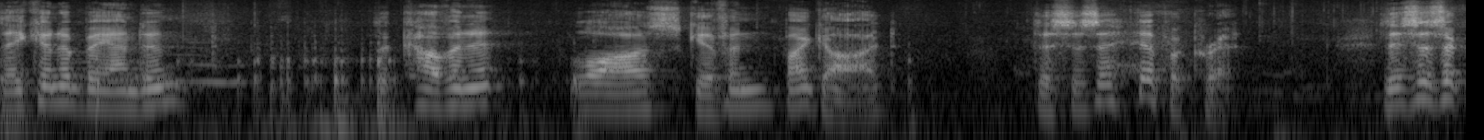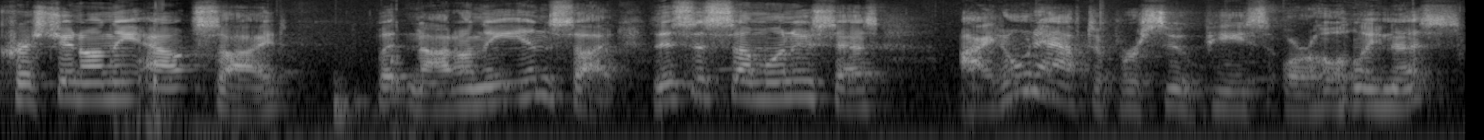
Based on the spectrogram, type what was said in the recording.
they can abandon the covenant laws given by God. This is a hypocrite. This is a Christian on the outside, but not on the inside. This is someone who says, I don't have to pursue peace or holiness.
